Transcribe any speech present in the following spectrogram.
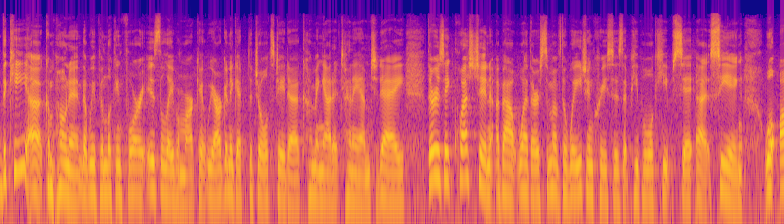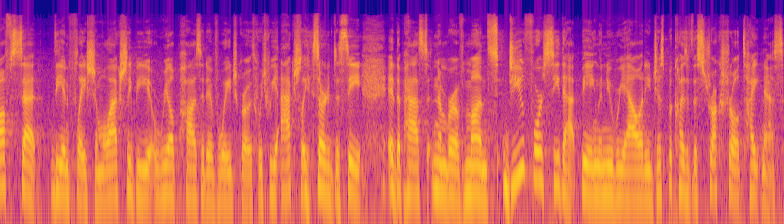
The key uh, component that we've been looking for is the labor market. We are going to get the JOLTS data coming out at 10 a.m. today. There is a question about whether some of the wage increases that people will keep see, uh, seeing will offset the inflation, will actually be real positive wage growth, which we actually started to see in the past number of months. Do you foresee that being the new reality just because of the structural tightness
